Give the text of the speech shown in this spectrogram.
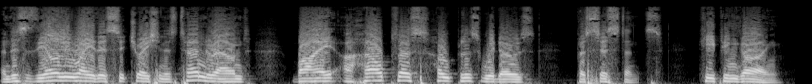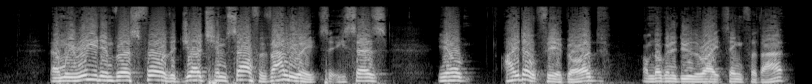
And this is the only way this situation is turned around by a helpless, hopeless widow's persistence, keeping going. And we read in verse 4, the judge himself evaluates it. He says, you know, I don't fear God. I'm not going to do the right thing for that.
